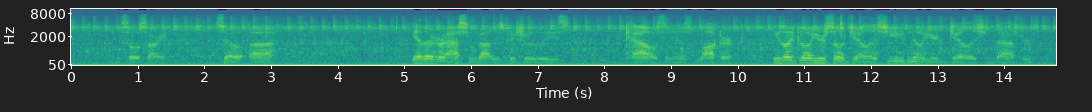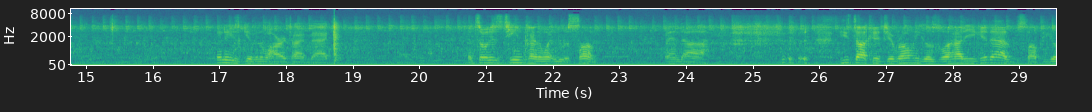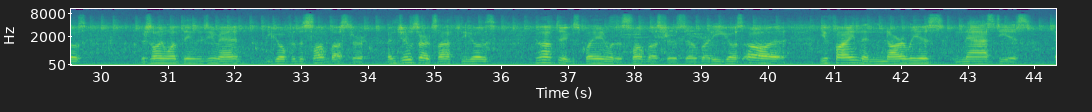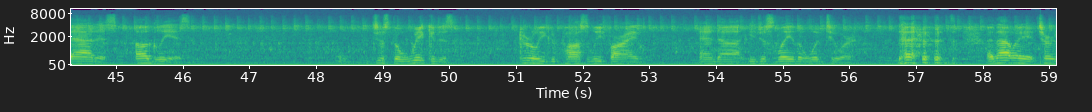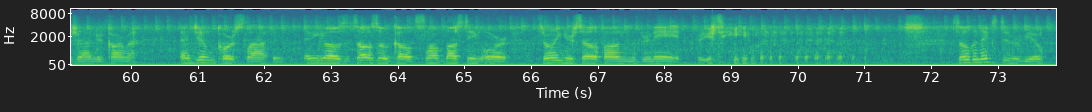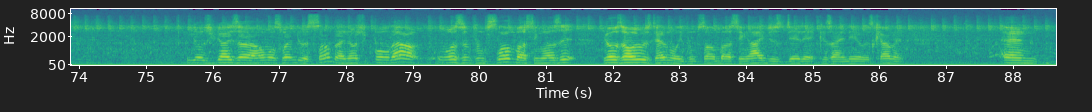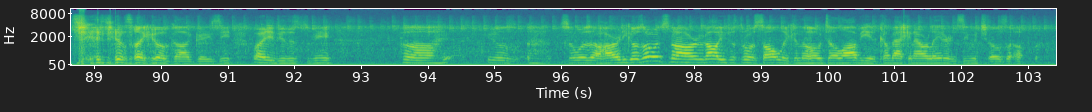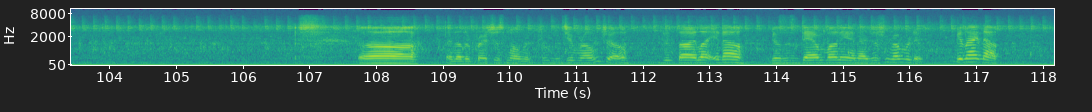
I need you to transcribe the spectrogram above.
I'm so sorry. So, uh, yeah, they're harassing about these pictures of these cows in his locker. He's like, oh, you're so jealous. You know you're jealous, you bastards. And he's giving them a hard time back. And so his team kind of went into a slump. And, uh, he's talking to Jim Rome. He goes, well, how do you get out of the slump? He goes, there's only one thing to do, man. You go for the slump buster. And Jim starts laughing. He goes, you'll have to explain what a slump buster is, though, buddy. He goes, oh, you find the gnarliest, nastiest, baddest, ugliest, just the wickedest girl you could possibly find, and uh, you just lay the wood to her. and that way it turns around your karma. And Jim, of course, laughing. And he goes, it's also called slump busting or throwing yourself on the grenade for your team. so the next interview, he goes, you guys uh, almost went into a slump. I know she pulled out. It wasn't from slump busting, was it? He goes, oh, it was definitely from slump busting. I just did it because I knew it was coming. And Jim's like, oh God, Gracie, why do you do this to me? Uh, goes, so was it hard? He goes, oh, it's not hard at all. You just throw a salt lick in the hotel lobby and come back an hour later and see what shows up. Uh, another precious moment from the Jim Rome show. Just thought I'd let you know because it's damn funny and I just remembered it. Good night now.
